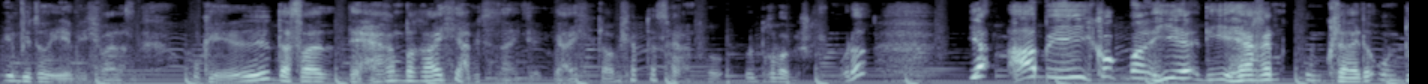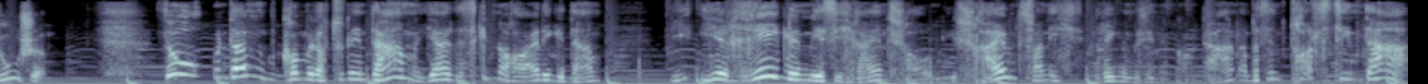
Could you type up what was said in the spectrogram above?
Irgendwie so ähnlich war das. Okay, das war der Herrenbereich. Habe ich das eigentlich? Ja, ich glaube, ich habe das Herren drüber geschrieben, oder? Ja, habe ich. Guck mal hier, die Herrenumkleide und Dusche. So, und dann kommen wir doch zu den Damen. Ja, es gibt noch einige Damen, die hier regelmäßig reinschauen. Die schreiben zwar nicht regelmäßig in den Kommentaren, aber sind trotzdem da.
